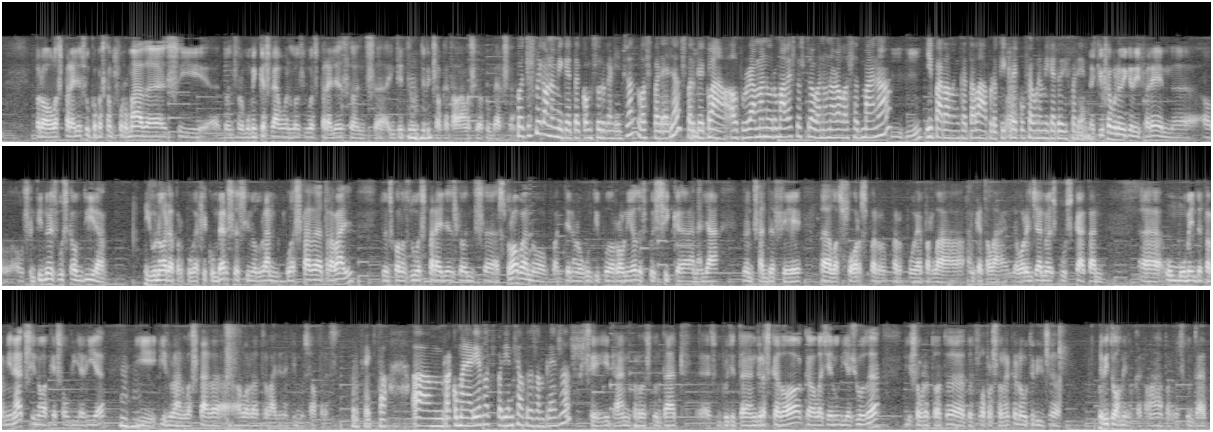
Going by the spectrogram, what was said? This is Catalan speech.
però les parelles un cop estan formades i eh, doncs, en el moment que es veuen les dues parelles doncs, eh, intenten uh. -huh. utilitzar el català en la seva conversa. Pots explicar una miqueta com s'organitzen les parelles? Perquè, uh. -huh. clar, el programa normal és que es troben una hora a la setmana uh. -huh. i parlen en català, però aquí clar. crec que ho feu una miqueta diferent. Aquí ho fem una mica diferent. Eh, el, el sentit no és buscar un dia i una hora per poder fer converses, sinó durant l'estada de treball, doncs quan les dues parelles doncs, es troben o quan tenen algun tipus de reunió, després sí que en allà doncs s'han de fer eh, l'esforç per, per poder parlar en català. Llavors ja no és buscar tant eh, un moment determinat, sinó que és el dia a dia uh -huh. i, i durant l'estada a l'hora de treball aquí amb nosaltres. Perfecte. Um, recomanaries l'experiència a altres empreses? Sí, i tant, per descomptat. És un projecte engrescador que la gent li ajuda i sobretot eh, doncs, la persona que no utilitza habitualment el català, per descomptat,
